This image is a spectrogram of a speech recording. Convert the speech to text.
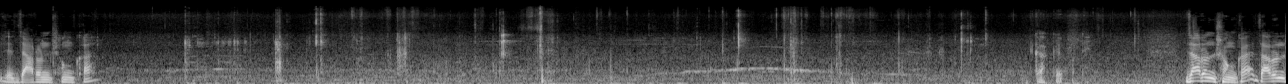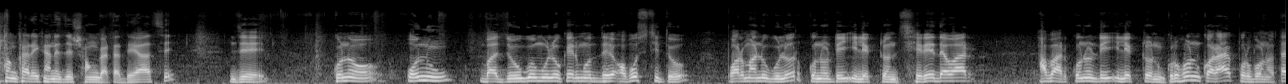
যে জারণ সংখ্যা কাকে বলে? জারণ সংখ্যা। জারণ সংখ্যার এখানে যে সংজ্ঞাটা দেয়া আছে, যে কোনো অণু বা যৌগমূলকের মধ্যে অবস্থিত পরমাণুগুলোর কোনোটি ইলেকট্রন ছেড়ে দেওয়ার, আবার কোনোটি ইলেকট্রন গ্রহণ করার প্রবণতা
